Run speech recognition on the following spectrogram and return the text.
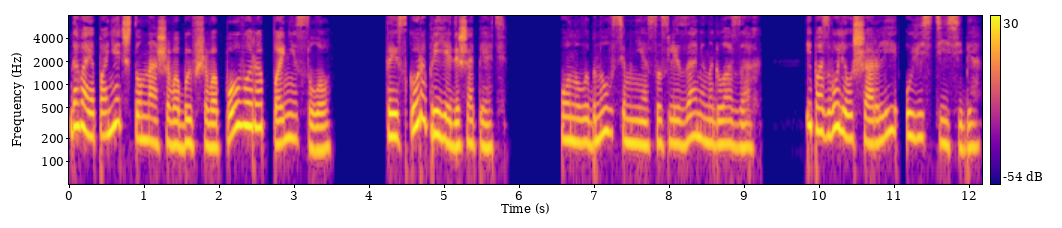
давая понять, что нашего бывшего повара понесло. «Ты скоро приедешь опять?» Он улыбнулся мне со слезами на глазах и позволил Шарли увести себя.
